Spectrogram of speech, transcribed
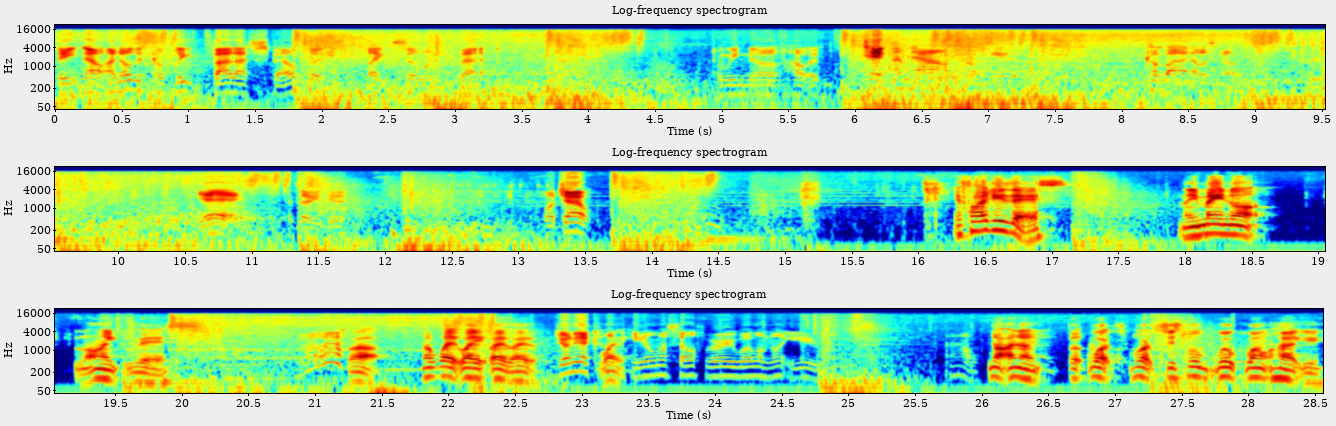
See, now I know this complete badass spell, but it's like so much better. And we know how to take them down from you. Combine our spells. Yeah, that's how you do it. Watch out! If I do this, they may not like this, Ah! but no, wait, wait, wait, wait. Johnny, I can't Wait. heal myself very well, I'm not you. Ow. No, I know, but what? What? This will, will won't hurt you.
